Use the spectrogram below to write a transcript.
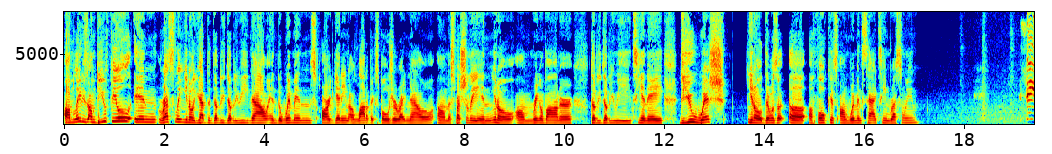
um, ladies, um, do you feel in wrestling, you know, you have the WWE now, and the women's are getting a lot of exposure right now, um, especially in you know, um, Ring of Honor, WWE, TNA. Do you wish, you know, there was a a, a focus on women's tag team wrestling? See,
